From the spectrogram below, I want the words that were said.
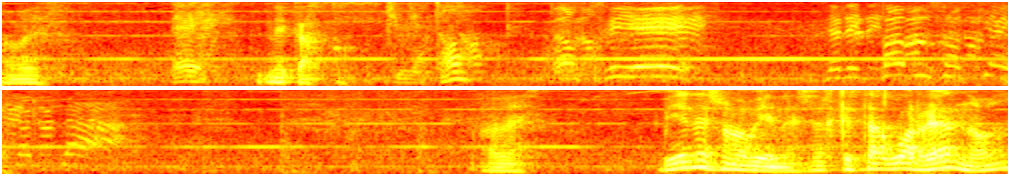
A ver, tiene casco. comme ça A ver. ¿Vienes o no vienes? Es que está guarreando, ¿eh?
